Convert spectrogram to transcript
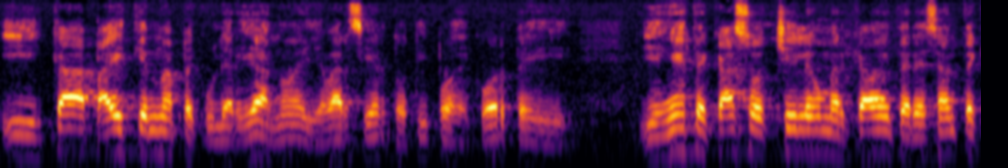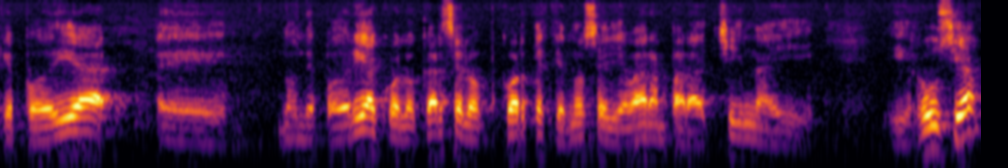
y cada país tiene una peculiaridad ¿no? de llevar cierto tipo de cortes, y, en este caso Chile es un mercado interesante que podría, eh, donde podría colocarse los cortes que no se llevaran para China y Rusia,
